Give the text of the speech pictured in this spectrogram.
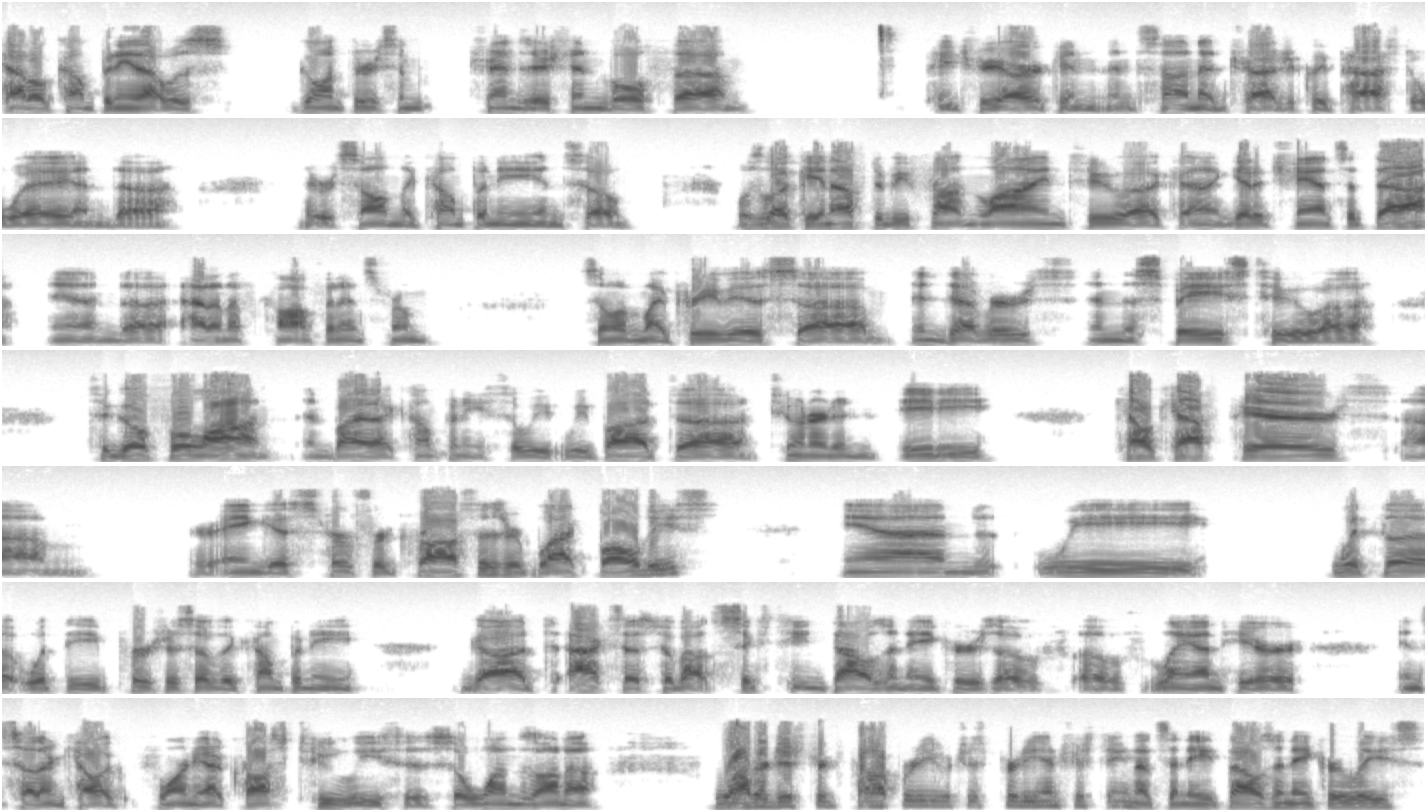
cattle company that was going through some transition. Both um, patriarch and, and, son had tragically passed away, and uh, they were selling the company, and so was lucky enough to be front in line to uh, kind of get a chance at that, and uh, had enough confidence from some of my previous um, endeavors in the space to uh, to go full on and buy that company. So we we bought uh, 280 cow calf pairs. Um, or Angus Hereford crosses or black baldies, and we, with the with the purchase of the company, got access to about sixteen thousand acres of of land here in Southern California across two leases. So one's on a water district property, which is pretty interesting. That's an eight thousand acre lease.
